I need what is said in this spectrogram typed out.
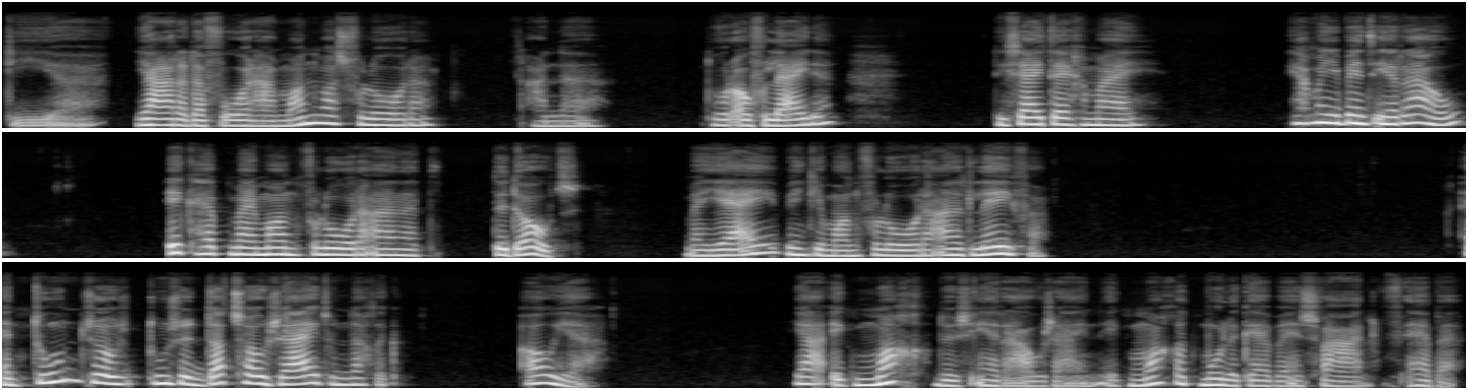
die uh, jaren daarvoor haar man was verloren aan, uh, door overlijden, die zei tegen mij: Ja, maar je bent in rouw. Ik heb mijn man verloren aan het, de dood. Maar jij bent je man verloren aan het leven. En toen, zo, toen ze dat zo zei, toen dacht ik, oh ja. Ja, ik mag dus in rouw zijn. Ik mag het moeilijk hebben en zwaar hebben.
